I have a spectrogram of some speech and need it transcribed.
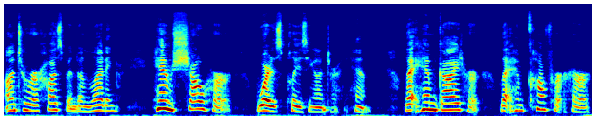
unto her husband and letting him show her what is pleasing unto him. Let him guide her. Let him comfort her.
